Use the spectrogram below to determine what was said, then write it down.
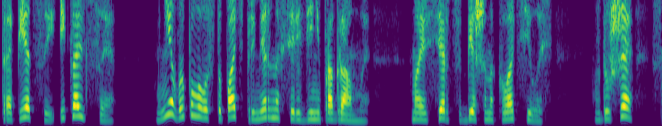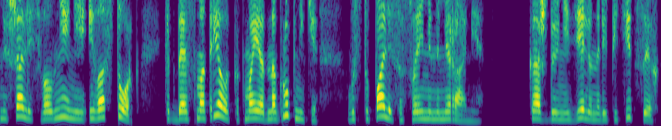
трапеции и кольце. Мне выпало выступать примерно в середине программы. Мое сердце бешено колотилось. В душе смешались волнение и восторг, когда я смотрела, как мои одногруппники выступали со своими номерами. Каждую неделю на репетициях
